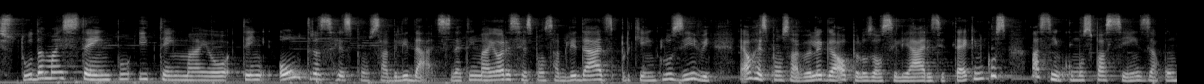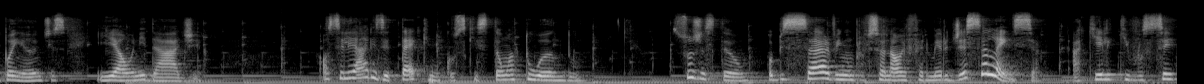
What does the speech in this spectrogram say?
estuda mais tempo e tem maior, tem outras responsabilidades, né? Tem maiores responsabilidades porque inclusive é o responsável legal pelos auxiliares e técnicos, assim como os pacientes, acompanhantes e a unidade. Auxiliares e técnicos que estão atuando. Sugestão: observem um profissional enfermeiro de excelência, aquele que você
